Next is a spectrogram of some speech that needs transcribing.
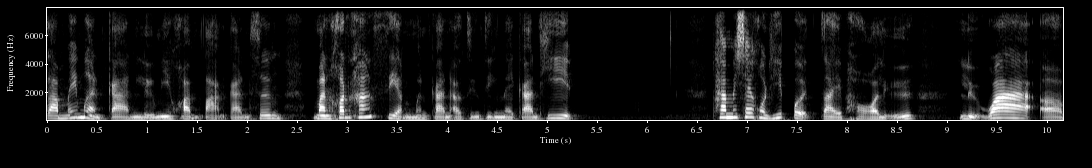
จะไม่เหมือนกันหรือมีความต่างกัน ซึ่งมันค่อนข้างเสี่ยงเหมือนกันเอาจริง ๆ ในการที่ ถ้าไม่ใช่คนที่เปิดใจพอหรือ หรือว่าเอ่อ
